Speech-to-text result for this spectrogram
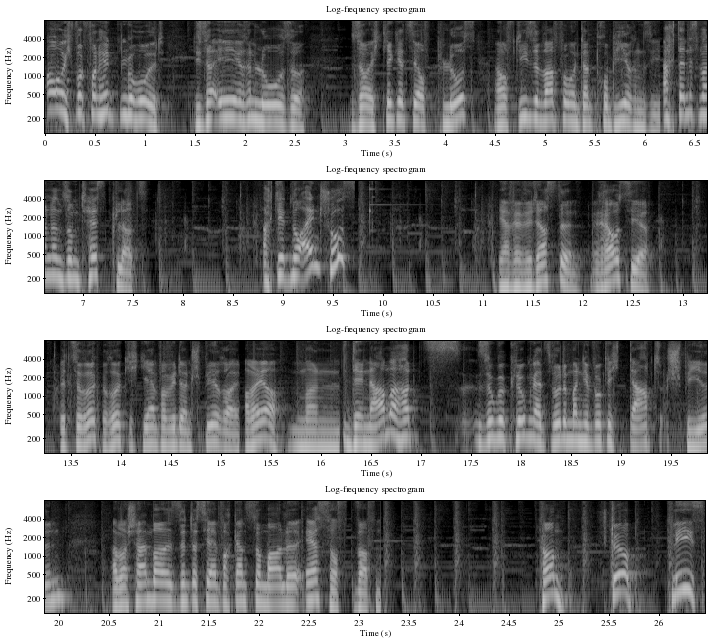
Oh, ich wurde von hinten geholt. Dieser Ehrenlose. So, ich klicke jetzt hier auf Plus, auf diese Waffe und dann probieren sie. Ach, dann ist man an so einem Testplatz. Ach, die hat nur einen Schuss? Ja, wer will das denn? Raus hier. Will zurück, zurück. Ich gehe einfach wieder ins Spiel rein. Aber ja, man... Der Name hat so geklungen, als würde man hier wirklich Dart spielen. Aber scheinbar sind das hier einfach ganz normale Airsoft-Waffen. Komm, stirb, please.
